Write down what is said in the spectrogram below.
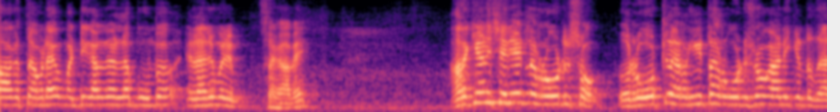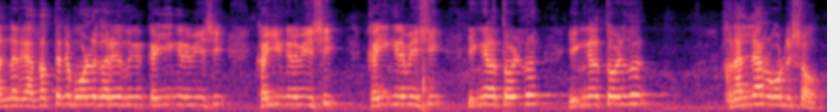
ഭാഗത്ത് അവിടെ വണ്ടി കളനെല്ലാം പോകുമ്പോൾ എല്ലാവരും വരും. സഖാവേ അതൊക്കെയാണ് ശരിയായിട്ടുള്ള റോഡ് ഷോ. റോഡിൽ ഇറങ്ങിയിട്ടാണ് റോഡ് ഷോ കാണിക്കേണ്ടത്. അല്ല രഥത്തിന്റെ ബോളിൽ കയറി കൈ ഇങ്ങനെ വീശി കൈ ഇങ്ങനെ വീശി കൈ ഇങ്ങനെ വീശി ഇങ്ങനെ തൊഴുത് ഇങ്ങനെ തൊഴുത്. അതല്ല റോഡ് ഷോ.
